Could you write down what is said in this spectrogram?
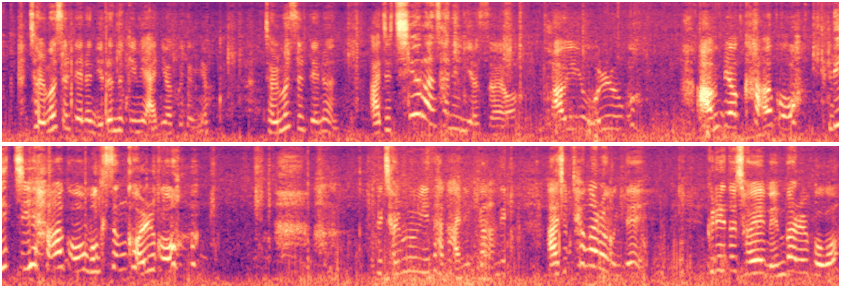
젊었을 때는 이런 느낌이 아니었거든요. 젊었을 때는 아주 치열한 산행이었어요. 바위 오르고, 암벽하고, 리치하고, 목숨 걸고. 그 젊음이 다 가니까 아주 평화로운데, 그래도 저의 맨발을 보고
